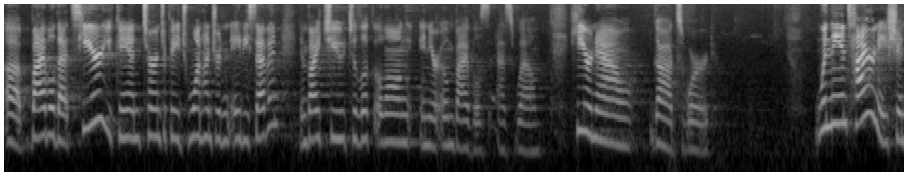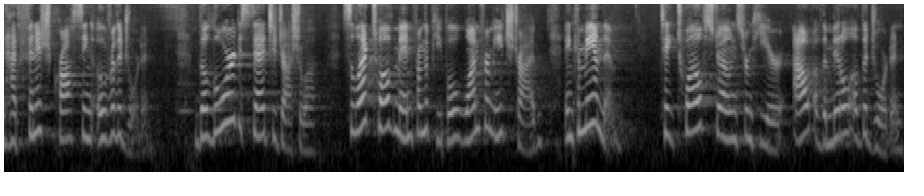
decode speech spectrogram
uh, Bible that's here, you can turn to page 187. Invite you to look along in your own Bibles as well. Hear now God's word. When the entire nation had finished crossing over the Jordan, the Lord said to Joshua, Select 12 men from the people, one from each tribe, and command them Take 12 stones from here, out of the middle of the Jordan,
